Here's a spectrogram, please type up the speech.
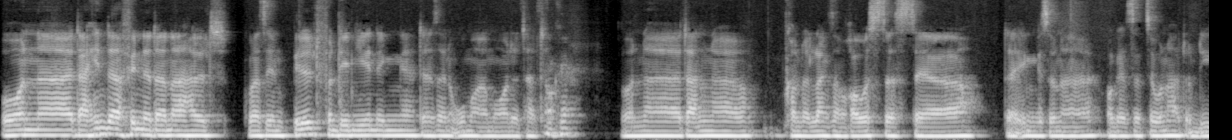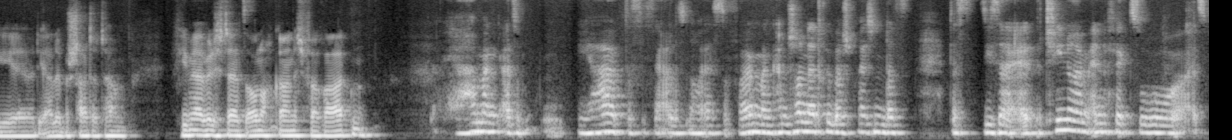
Und äh, dahinter findet er dann halt quasi ein Bild von denjenigen, der seine Oma ermordet hat. Okay. Und äh, dann äh, kommt dann langsam raus, dass der, der irgendwie so eine Organisation hat und die, die alle beschattet haben. Viel mehr will ich da jetzt auch noch gar nicht verraten. Ja, man, also, ja, das ist ja alles noch erste Folge. Man kann schon darüber sprechen, dass, dass dieser El Pacino im Endeffekt so, also,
